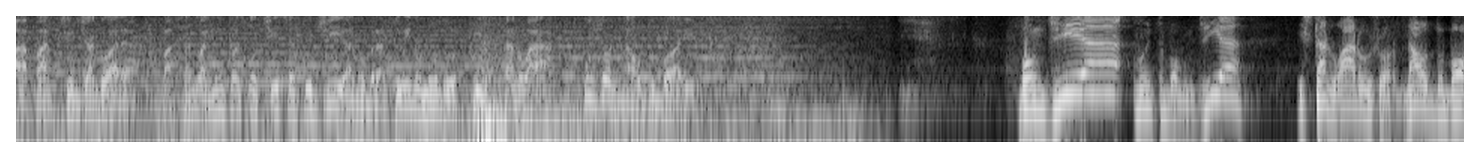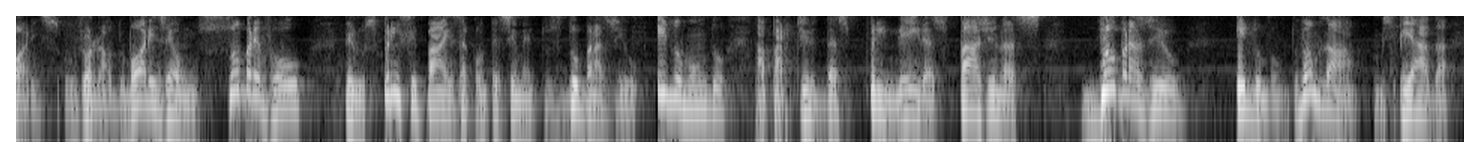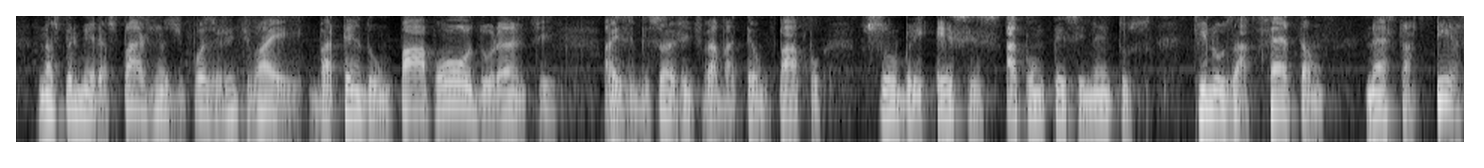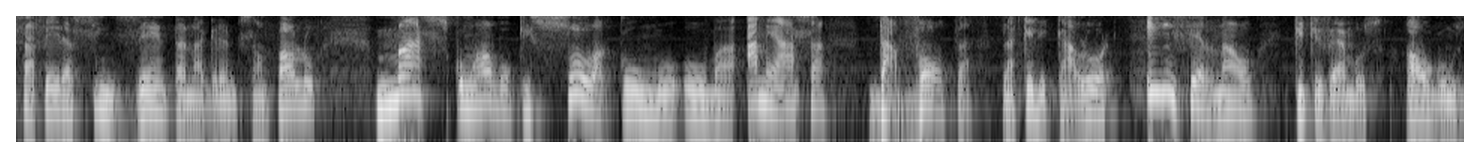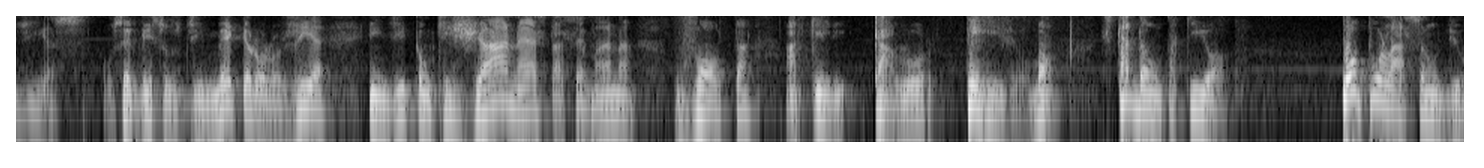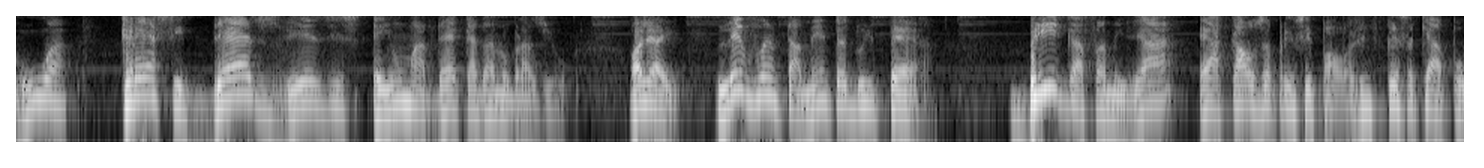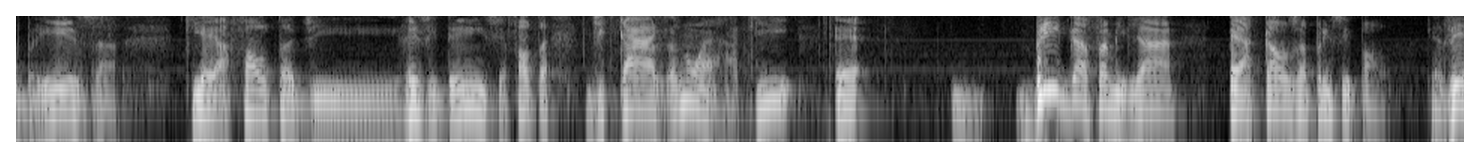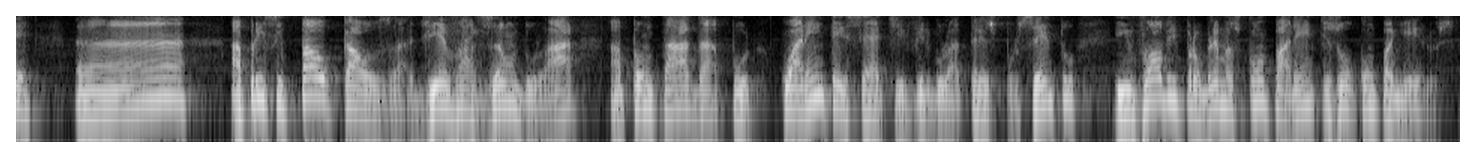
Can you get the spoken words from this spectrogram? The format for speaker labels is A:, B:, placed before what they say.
A: A partir de agora, passando a limpo as notícias do dia no Brasil e no mundo, está no ar o Jornal do Boris.
B: Bom dia, muito bom dia. Está no ar o Jornal do Boris. O Jornal do Boris é um sobrevoo pelos principais acontecimentos do Brasil e do mundo a partir das primeiras páginas do Brasil e do mundo. Vamos dar uma espiada nas primeiras páginas, depois a gente vai batendo um papo, ou durante a exibição a gente vai bater um papo sobre esses acontecimentos que nos afetam nesta terça-feira cinzenta na Grande São Paulo, mas com algo que soa como uma ameaça da volta daquele calor infernal que tivemos há alguns dias. Os serviços de meteorologia indicam que já nesta semana volta aquele calor terrível. Bom, Estadão está aqui, ó. População de rua cresce dez vezes em uma década no Brasil. Olha aí, levantamento é do IPEA. Briga familiar é a causa principal. A gente pensa que é a pobreza, que é a falta de residência, falta de casa. Não é. Aqui é briga familiar é a causa principal. Quer ver? Ah, a principal causa de evasão do lar, apontada por 47,3%, envolve problemas com parentes ou companheiros.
